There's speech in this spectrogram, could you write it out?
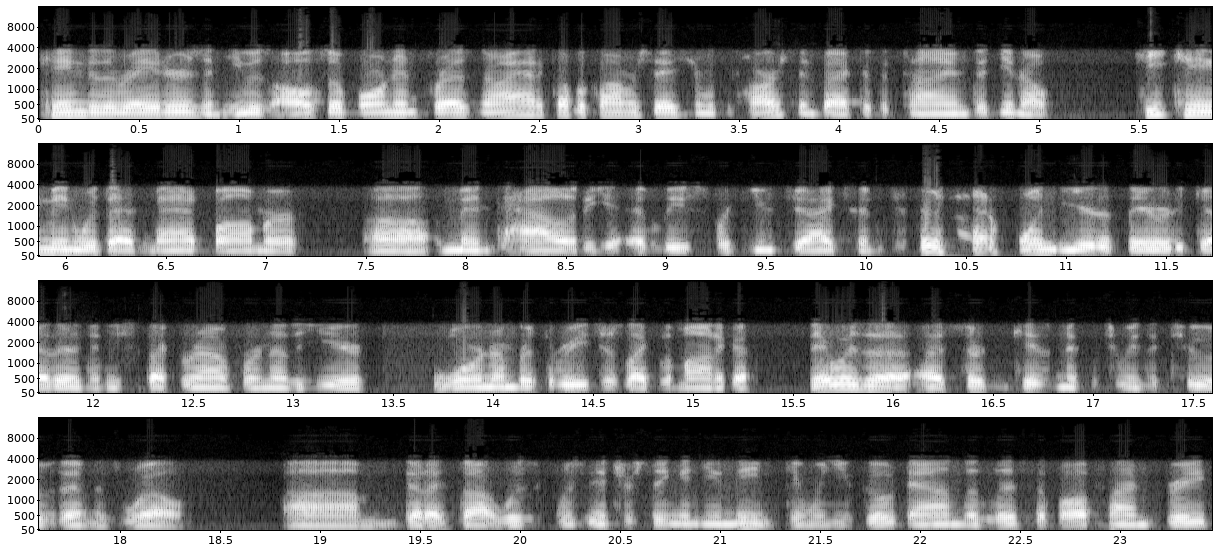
came to the Raiders, and he was also born in Fresno, I had a couple conversations with Carson back at the time that you know he came in with that Mad Bomber uh, mentality, at least for Hue Jackson, for that one year that they were together, and then he stuck around for another year. War number three, just like LaMonica. There was a, a certain kismet between the two of them as well um, that I thought was was interesting and unique. And when you go down the list of all time great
